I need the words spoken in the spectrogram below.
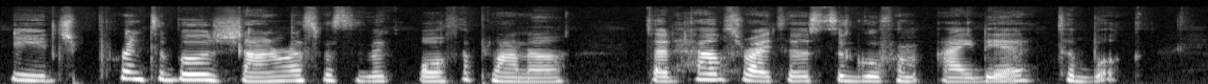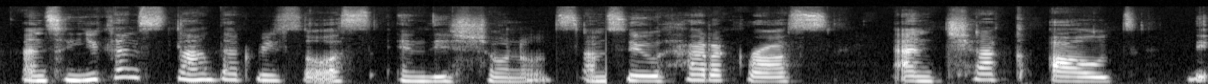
page printable genre specific author planner that helps writers to go from idea to book. And so you can snag that resource in the show notes and to head across and check out the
